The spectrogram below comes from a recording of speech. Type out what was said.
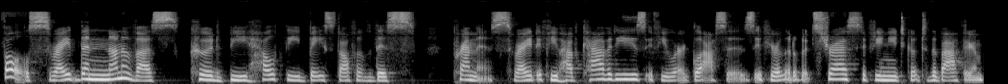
false right? Then none of us could be healthy based off of this premise, right? If you have cavities, if you wear glasses, if you're a little bit stressed, if you need to go to the bathroom,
